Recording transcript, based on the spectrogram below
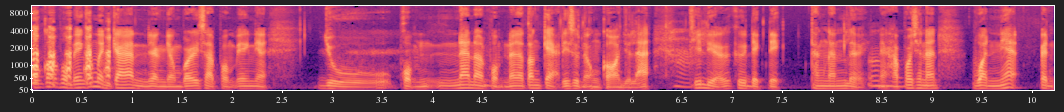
องค์กรผมเองก็เหมือนกัน อย่างอย่างบริษัทผมเองเนี่ยอยู่ผมแน่นอนผมน่าจะต้องแก่ที่สุดในองค์กรอยู่แล้วค่ะที่เหลือก็คือเด็กๆทั้งนั้นเลยนะครับ เพราะฉะนั้น วันเนี้ยเป็น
